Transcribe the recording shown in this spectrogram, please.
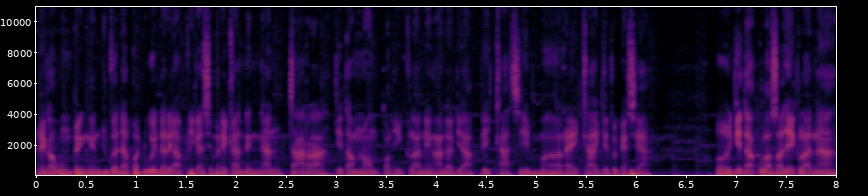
Mereka pun pengen juga dapat duit dari aplikasi mereka dengan cara kita menonton iklan yang ada di aplikasi mereka gitu guys ya. Oke kita close aja iklannya.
